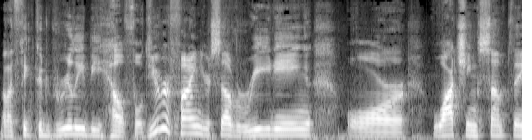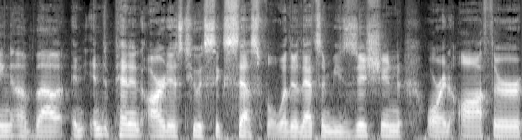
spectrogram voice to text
that I think could really be helpful. Do you ever find yourself reading or watching something about an independent artist who is successful, whether that's a musician or an author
